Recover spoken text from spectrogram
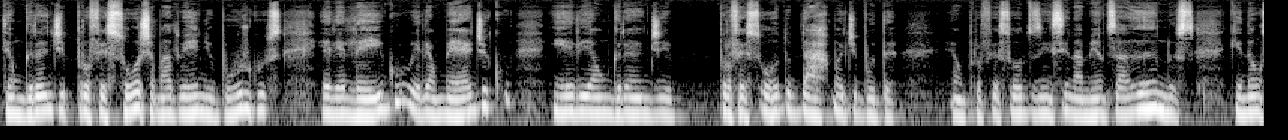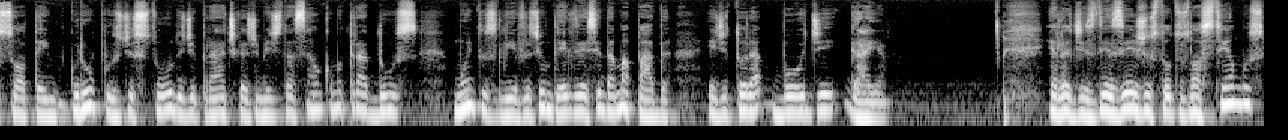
Tem um grande professor chamado Enio Burgos. Ele é leigo, ele é um médico e ele é um grande professor do Dharma de Buda. É um professor dos ensinamentos há anos, que não só tem grupos de estudo e de práticas de meditação, como traduz muitos livros. E um deles é esse Dhammapada, editora Bodhi. Ela diz: desejos todos nós temos,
